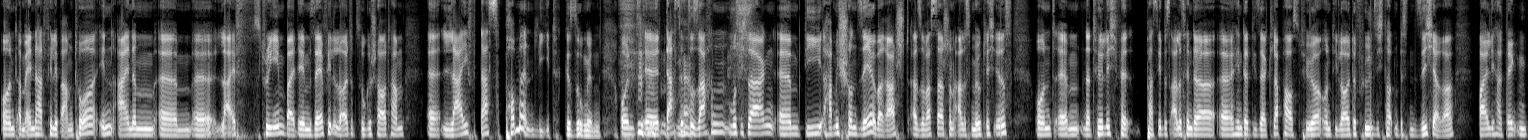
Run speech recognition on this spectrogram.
Und am Ende hat Philipp Amthor in einem ähm, äh, Livestream, bei dem sehr viele Leute zugeschaut haben, äh, live das Pommernlied gesungen. Und äh, das sind Ja. so Sachen, muss ich sagen, ähm, die haben mich schon sehr überrascht, also was da schon alles möglich ist. Und ähm, natürlich passiert das alles hinter, äh, hinter dieser Clubhouse-Tür und die Leute fühlen sich dort ein bisschen sicherer, weil die halt denken,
